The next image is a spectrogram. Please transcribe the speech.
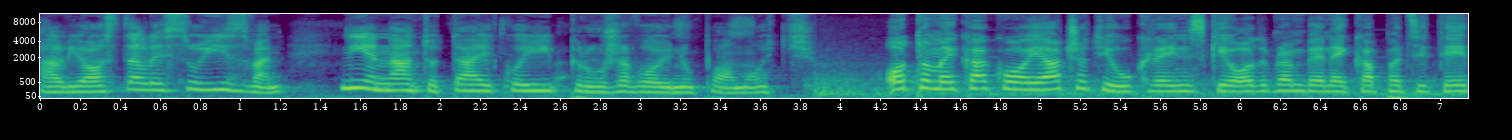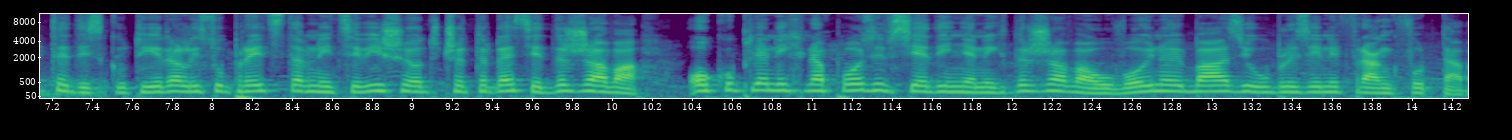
ali ostale su izvan. Nije NATO taj koji pruža vojnu pomoć. O tome kako ojačati ukrajinske odbrambene kapacitete diskutirali su predstavnici više od 40 država država okupljenih na poziv Sjedinjenih država u vojnoj bazi u blizini Frankfurta.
